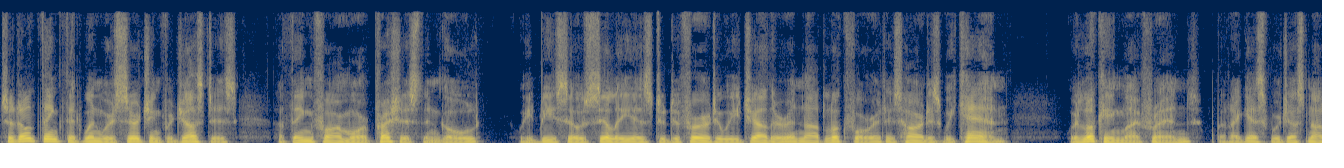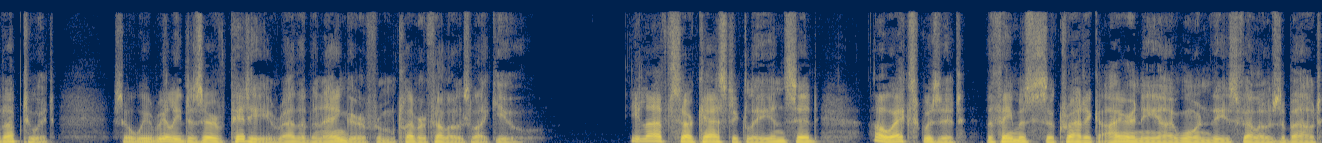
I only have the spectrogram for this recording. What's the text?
So don't think that when we're searching for justice, a thing far more precious than gold, we'd be so silly as to defer to each other and not look for it as hard as we can. We're looking, my friends, but I guess we're just not up to it. So we really deserve pity rather than anger from clever fellows like you. He laughed sarcastically and said, Oh, exquisite, the famous Socratic irony I warned these fellows about.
